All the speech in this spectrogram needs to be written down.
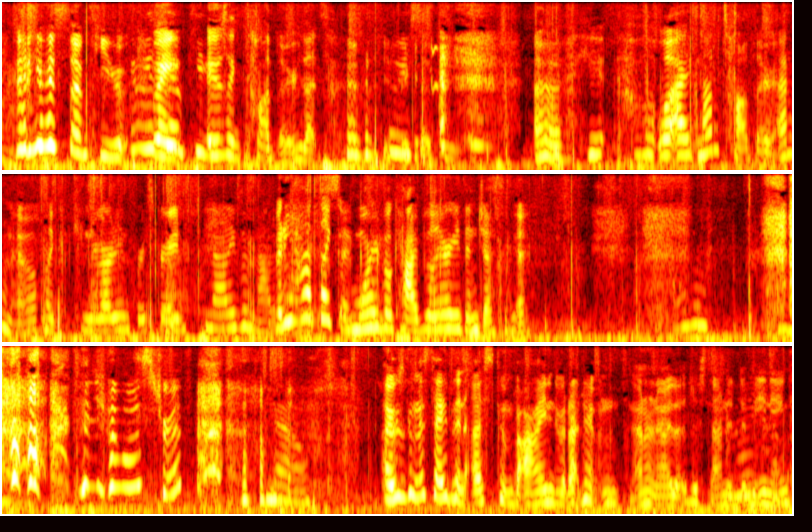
but he was so cute. It was Wait, so cute. it was like toddler. That's it He was is. so cute. Uh, he, well, I not a toddler. I don't know, like kindergarten, first grade. Not even mad But he had like So more cute. vocabulary than Jessica. Did you almost trip? No. I was gonna say than us combined, but I don't. I don't know. That just sounded demeaning.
